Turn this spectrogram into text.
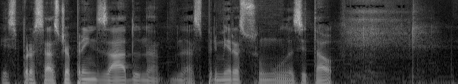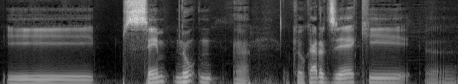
esse processo de aprendizado na, nas primeiras súmulas e tal. E sempre. No, é, o que eu quero dizer é que uh,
